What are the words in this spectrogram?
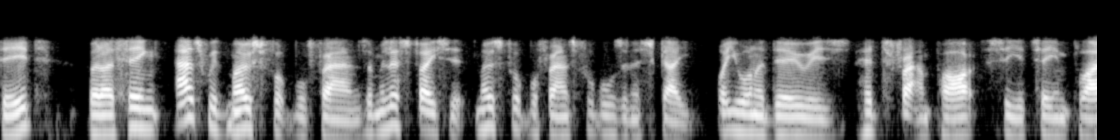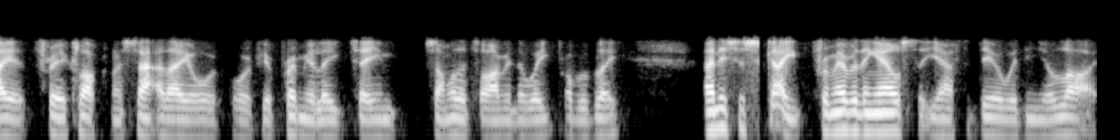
did. But I think, as with most football fans, I mean, let's face it, most football fans, football's an escape. What you want to do is head to Fratton Park to see your team play at three o'clock on a Saturday, or, or if you're a Premier League team, some other time in the week probably. And it's escape from everything else that you have to deal with in your life.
